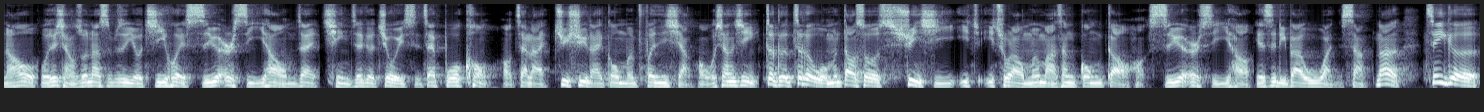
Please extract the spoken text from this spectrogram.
然后我就想说，那是不是有机会十月二十一号我们再请这个 Joyce 再播控哦，再来继续来跟我们分享哦，我相信这个这个我们到时候讯息一一出来，我们马上公告哈，十月二十一号也是礼拜五晚上，那这个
